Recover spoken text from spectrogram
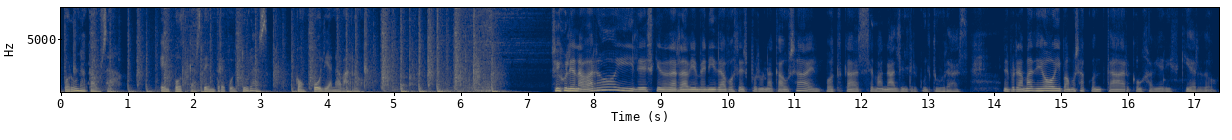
por una causa. El podcast de Entre Culturas con Julia Navarro. Soy Julia Navarro y les quiero dar la bienvenida a Voces por una causa, el podcast semanal de Entre Culturas. En el programa de hoy vamos a contar con Javier Izquierdo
